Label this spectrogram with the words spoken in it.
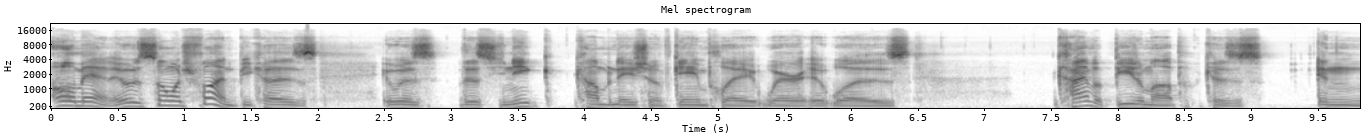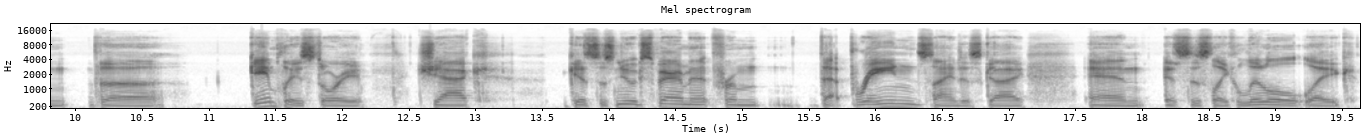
oh man, it was so much fun because it was this unique combination of gameplay where it was kind of a beat 'em up because in the gameplay story, Jack gets this new experiment from that brain scientist guy, and it's this like little like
